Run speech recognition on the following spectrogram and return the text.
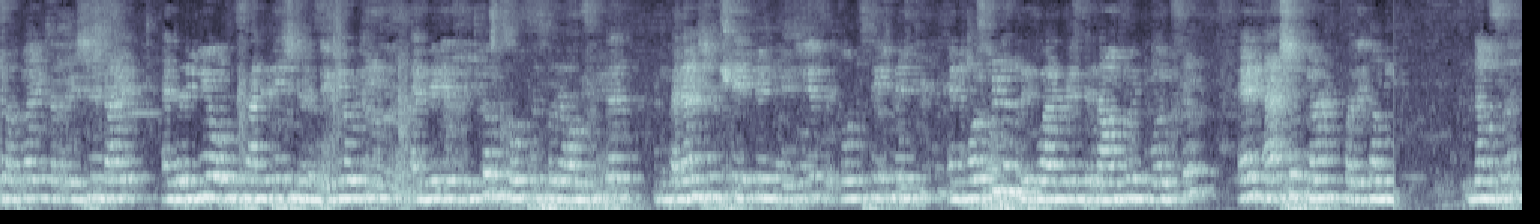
supplying the patient diet and the review of the sanitation and security and various income sources for the hospital and financial statement, HDS account statement and hospital requirements and ongoing work sir and action plan for the coming now, sir,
